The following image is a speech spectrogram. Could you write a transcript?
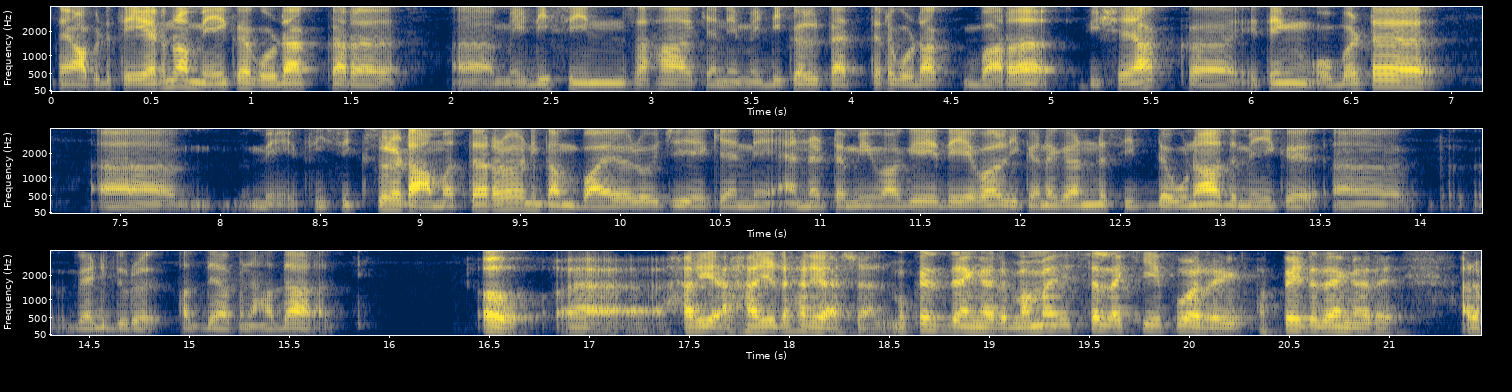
දැන් අපිට තේරෙනවා මේක ගොඩක් කර මෙඩිසින් සහ කැනෙ මෙඩිකල් පැත්තට ගොඩක් බර විෂයක්. ඉතිං ඔබට මේ ෆිසික්ස්වලට අමතරව නිකම් බයෝලෝජය කියන්නේ ඇනටමි වගේ දේවල් ඉගෙන ගන්න සිද්ධ වනාද මේක වැඩිදුර අධ්‍යාපන හදාරත්ති ඔව. හරි හරියට හරි ආශන්. මොක දැන්ර ම ඉස්සල්ල කියපුවර අපේට දැන්ර අර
